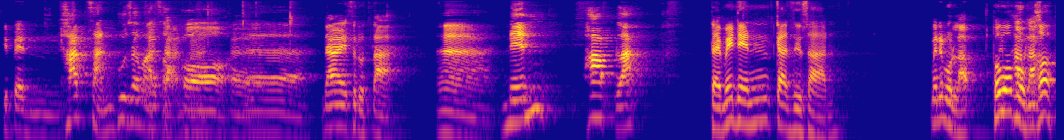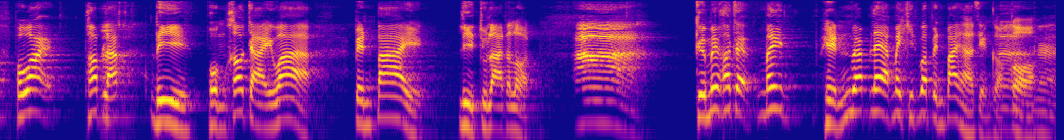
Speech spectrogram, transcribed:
ที่เป็นคัดสรรผู้สมัครคัดสสรรกมาเออเออได้สะดุดตาอ่า เน้นภาพลักษณ์แต่ไม่เน้นการสื่อสาร ไม่ได้ผลลัพธ์เพราะว่าผมภพลักษณ์เขาเพราะว่าภาพลักษณ์ดีผมเข้าใจว่าเป็นป้ายลีดจุฬาตลอด อ่า คือไม่เข้าใจไม่เห็นแว็บแรกไม่คิดว่าเป็นป้ายหาเสียงกอกออ่า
